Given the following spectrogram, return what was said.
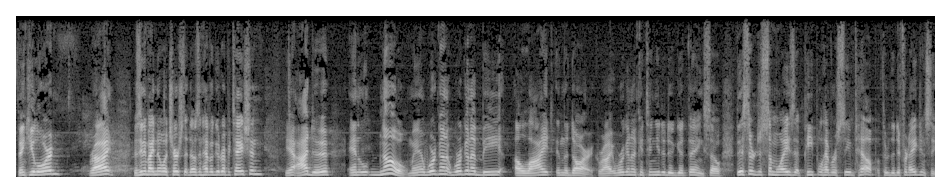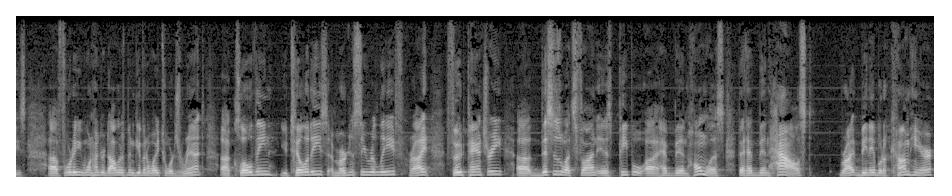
Thank you, Lord right? Does anybody know a church that doesn't have a good reputation? Yeah, I do. And no, man, we're gonna we're gonna be a light in the dark, right? We're gonna continue to do good things. So these are just some ways that people have received help through the different agencies. Uh, Forty one hundred dollars been given away towards rent, uh, clothing, utilities, emergency relief, right? Food pantry. Uh, this is what's fun is people uh, have been homeless that have been housed, right? Being able to come here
